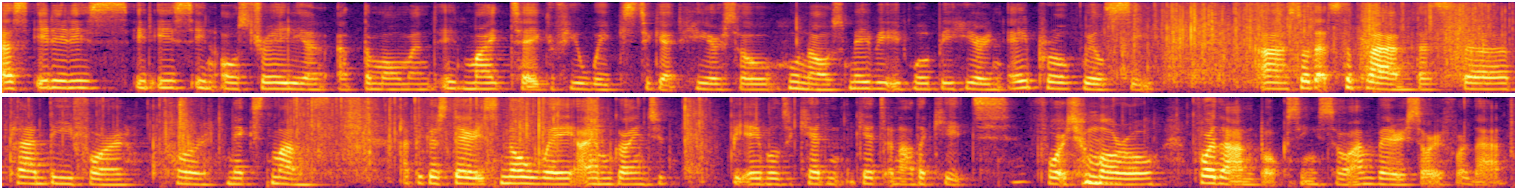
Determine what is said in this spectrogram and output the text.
as it is it is in Australia at the moment it might take a few weeks to get here so who knows maybe it will be here in April we'll see uh, so that's the plan. That's the plan B for for next month. Uh, because there is no way I am going to be able to get get another kit for tomorrow for the unboxing. So I'm very sorry for that.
